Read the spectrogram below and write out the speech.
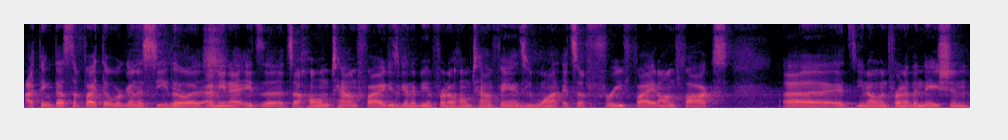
I think that's the fight that we're going to see, though. I mean, it's a it's a hometown fight. He's going to be in front of hometown fans. He want it's a free fight on Fox. Uh, it's you know in front of the nation.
